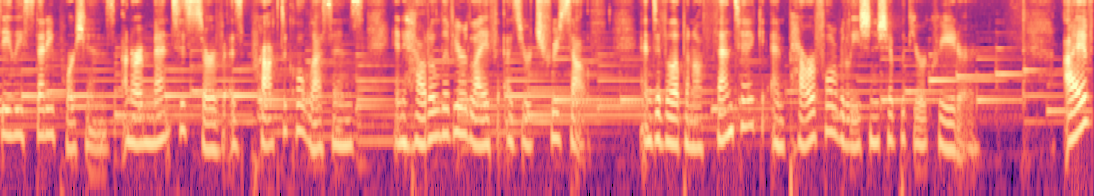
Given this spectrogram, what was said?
daily study portions and are meant to serve as practical lessons in how to live your life as your true self and develop an authentic and powerful relationship with your Creator. I have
